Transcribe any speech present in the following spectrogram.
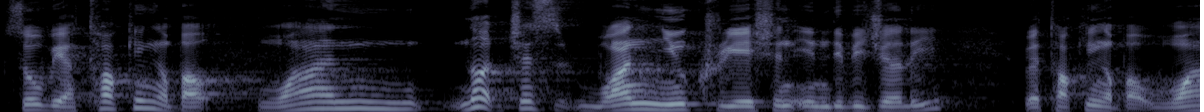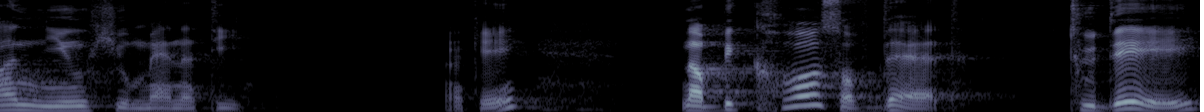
So we are talking about one, not just one new creation individually, we're talking about one new humanity. Okay? Now, because of that, today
